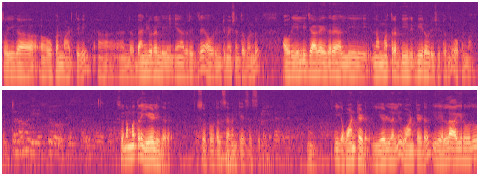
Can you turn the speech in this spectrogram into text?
ಸೊ ಈಗ ಓಪನ್ ಮಾಡ್ತೀವಿ. ಆ್ಯಂಡ್ ಬ್ಯಾಂಗ್ಳೂರಲ್ಲಿ ಏನಾದರೂ ಇದ್ದರೆ ಅವ್ರ ಇಂಟಿಮೇಷನ್ ತೊಗೊಂಡು ಅವರು ಎಲ್ಲಿ ಜಾಗ ಇದ್ದಾರೆ ಅಲ್ಲಿ ನಮ್ಮ ಹತ್ರ ಬಿ ಬಿ ರೌಡಿ ಶೀಟ್ ಒಂದು ಓಪನ್ ಮಾಡ್ಕೊಳ್ತೀವಿ. ಸೊ ನಮ್ಮ ಹತ್ರ ಏಳಿದ್ದಾವೆ ಸೊ ಟೋಟಲ್ ಸೆವೆನ್ ಕೇಸಸ್ ಇದ್ದಾವೆ. ಈಗ ವಾಂಟೆಡ್ ಏಳಿನಲ್ಲಿ ವಾಂಟೆಡ್ ಇದೆಲ್ಲ ಆಗಿರೋದು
